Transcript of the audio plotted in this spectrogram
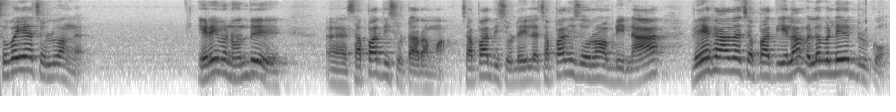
சுவையாக சொல்லுவாங்க. இறைவன் வந்து சப்பாத்தி சுட்டாராமா? சப்பாத்தி சுடையில் சப்பாத்தி சுடுறோம் அப்படின்னா வேகாத சப்பாத்தியெல்லாம் வெள்ள வெள்ளேர்னு இருக்கும்.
